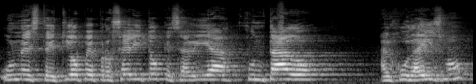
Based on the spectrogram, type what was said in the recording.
un este, etíope prosélito que se había juntado al judaísmo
